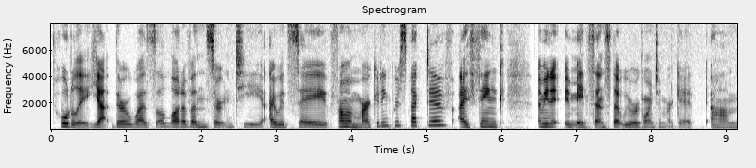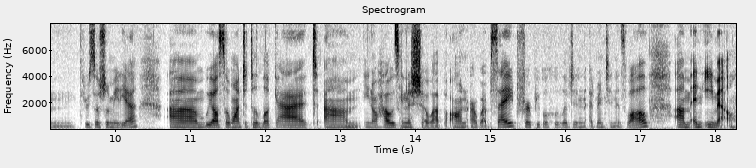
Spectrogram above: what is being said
Totally. Yeah, there was a lot of uncertainty. I would say, from a marketing perspective, I think. I mean, it, it made sense that we were going to market um, through social media. Um, we also wanted to look at, um, you know, how it was going to show up on our website for people who lived in Edmonton as well, um, and email.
